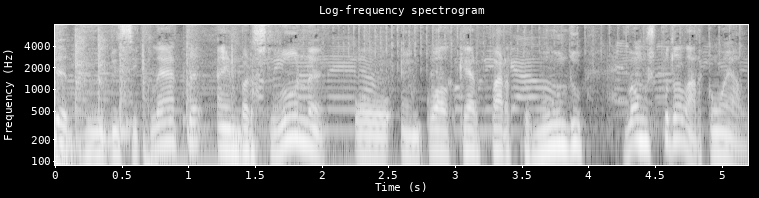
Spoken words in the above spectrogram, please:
De bicicleta em Barcelona ou em qualquer parte do mundo, vamos pedalar com ela.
